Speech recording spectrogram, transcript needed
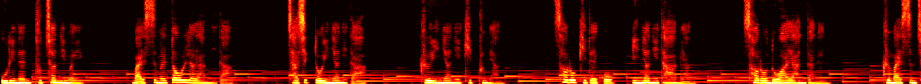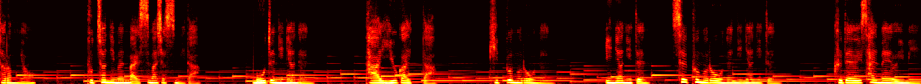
우리는 부처님의 말씀을 떠올려야 합니다. 자식도 인연이다. 그 인연이 깊으면 서로 기대고 인연이 닿으면 서로 놓아야 한다는 그 말씀처럼요. 부처님은 말씀하셨습니다. 모든 인연은 다 이유가 있다. 기쁨으로 오는 인연이든 슬픔으로 오는 인연이든 그대의 삶의 의미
